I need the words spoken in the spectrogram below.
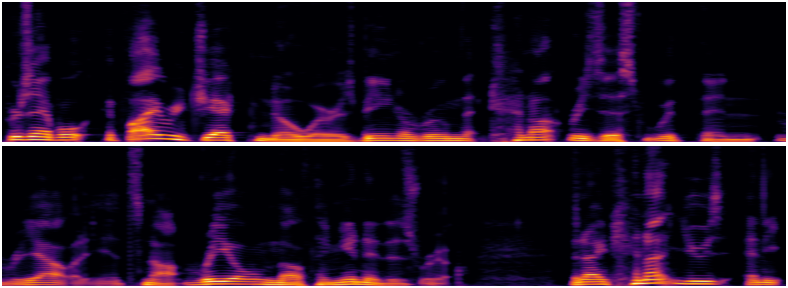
For example, if I reject nowhere as being a room that cannot resist within reality, it's not real, nothing in it is real, then I cannot use any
